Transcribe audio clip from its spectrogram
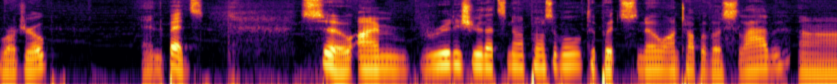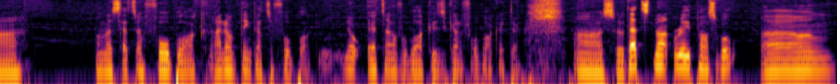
wardrobe, and the beds. So I'm pretty sure that's not possible to put snow on top of a slab. Uh, Unless that's a full block. I don't think that's a full block. No, that's not a full block because he's got a full block right there. Uh, so that's not really possible. Um,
